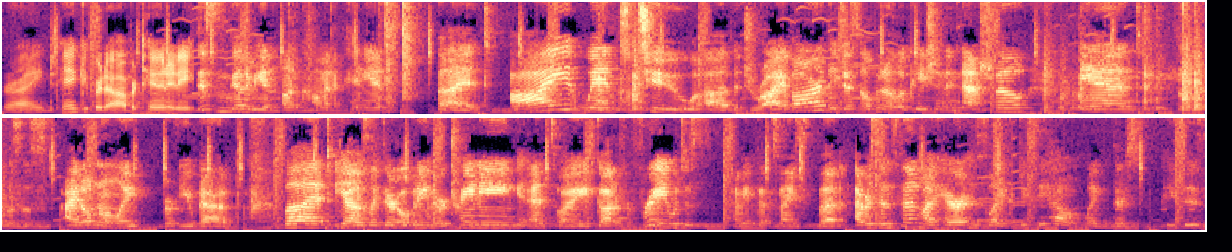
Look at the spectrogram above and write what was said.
Right. Thank you for the opportunity. This is gonna be an uncommon opinion, But I went to uh, the Dry Bar. They just opened a location in Nashville. And this is, I don't normally review bad. But yeah, it was like they're opening, they were training. And so I got it for free, which is I mean, that's nice. But ever since then, my hair has like, do you see how like there's pieces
